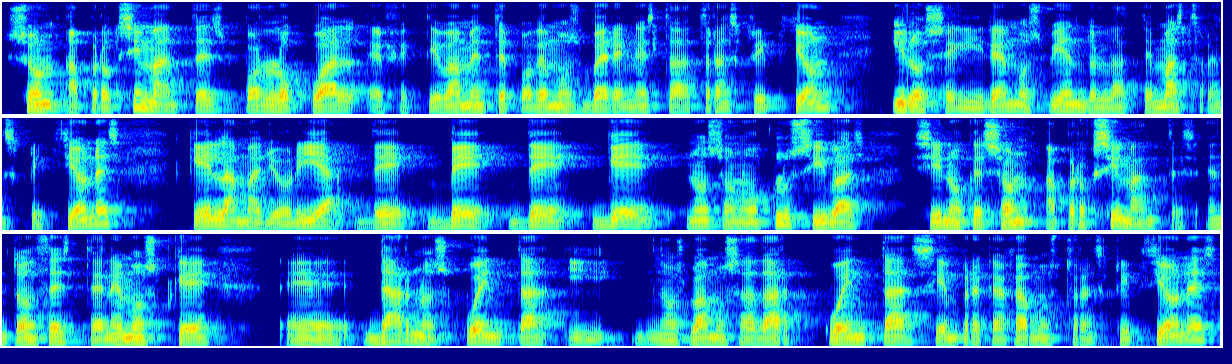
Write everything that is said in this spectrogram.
son aproximantes, por lo cual efectivamente podemos ver en esta transcripción y lo seguiremos viendo en las demás transcripciones que la mayoría de B, D, G no son oclusivas, sino que son aproximantes. Entonces tenemos que eh, darnos cuenta y nos vamos a dar cuenta siempre que hagamos transcripciones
